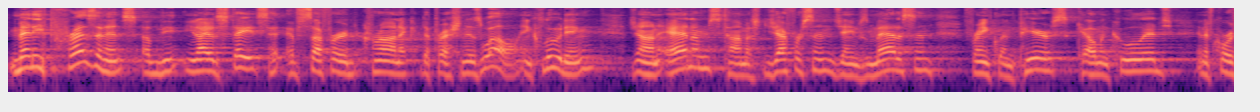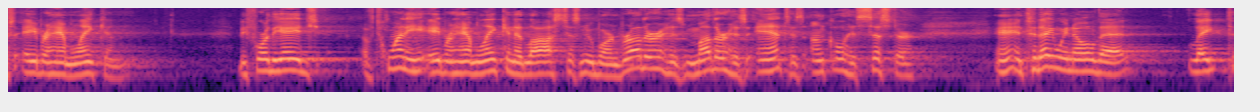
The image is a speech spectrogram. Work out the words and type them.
Many presidents of the United States have suffered chronic depression as well, including John Adams, Thomas Jefferson, James Madison, Franklin Pierce, Calvin Coolidge, and of course, Abraham Lincoln. Before the age of 20, Abraham Lincoln had lost his newborn brother, his mother, his aunt, his uncle, his sister. And today we know that late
